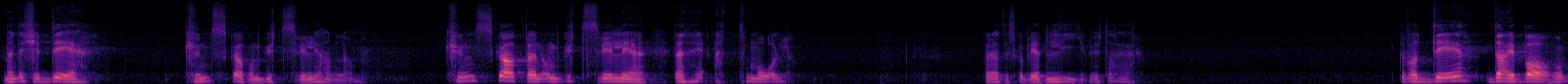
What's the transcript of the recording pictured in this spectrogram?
Men det er ikke det kunnskap om Guds vilje handler om. Kunnskapen om Guds vilje den har ett mål. Og det er at det skal bli et liv ut av det her. Det var det de ba om.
